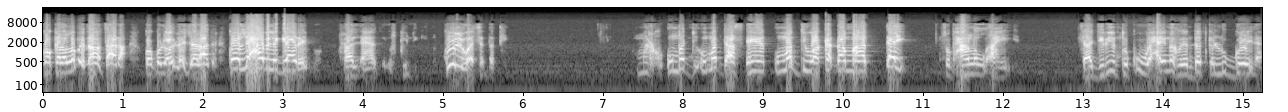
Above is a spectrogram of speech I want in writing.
koo kale labadaa saara koo kale wuxuu la koo lixaaba la gaaray. Raalli ahaada urkuligi kulli waa sadaqi marka ummaddii ummaddaas aheed ummaddii waa ka dhammaatay subxaana allahi taajiriintu kuwi waxay naqdeen dadka lugoyna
